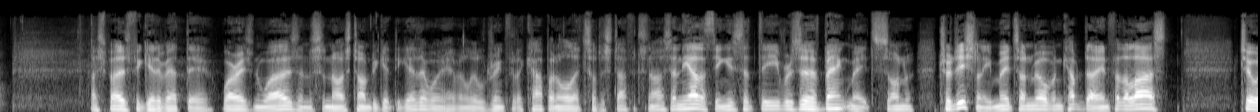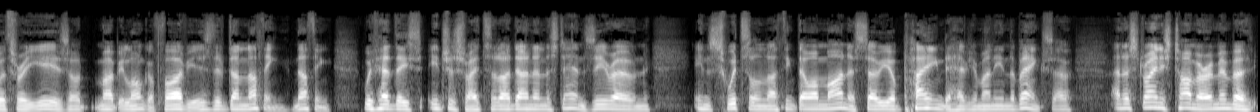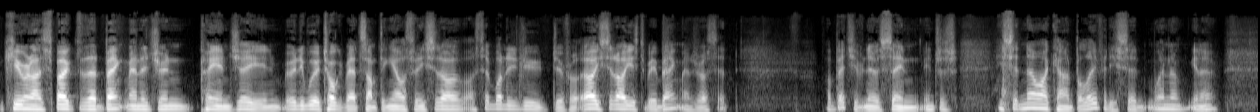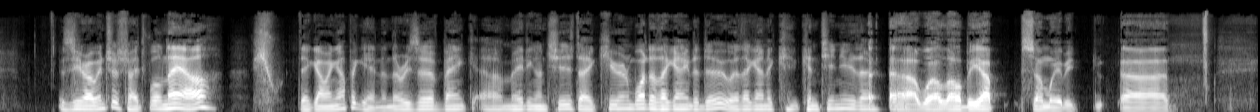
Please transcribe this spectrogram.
I suppose, forget about their worries and woes, and it's a nice time to get together. We're having a little drink for the Cup and all that sort of stuff. It's nice. And the other thing is that the Reserve Bank meets on traditionally meets on Melbourne Cup Day, and for the last two or three years, or it might be longer, five years, they've done nothing, nothing. We've had these interest rates that I don't understand, zero. And in Switzerland, I think they were minus, so you're paying to have your money in the bank. So, and a strange time. I remember Kieran. And I spoke to that bank manager in PNG, and we were talking about something else. And he said, "Oh, I said, what did you do different?" Oh, he said, "I used to be a bank manager." I said, "I bet you've never seen interest." He said, "No, I can't believe it." He said, "When uh, you know." Zero interest rates. Well, now phew, they're going up again. And the Reserve Bank uh, meeting on Tuesday. Kieran, what are they going to do? Are they going to c- continue the? Uh, well, they'll be up somewhere. Be, uh,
